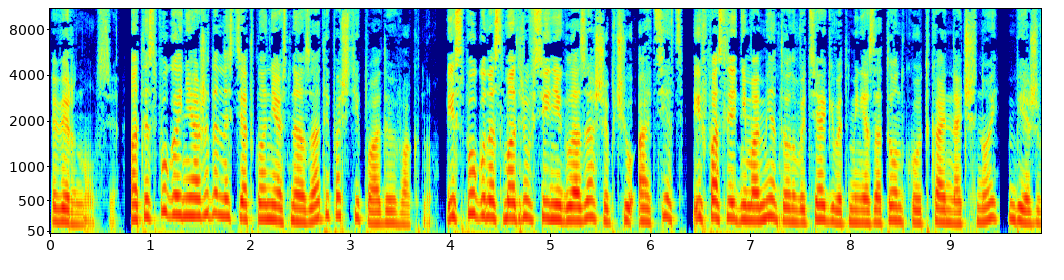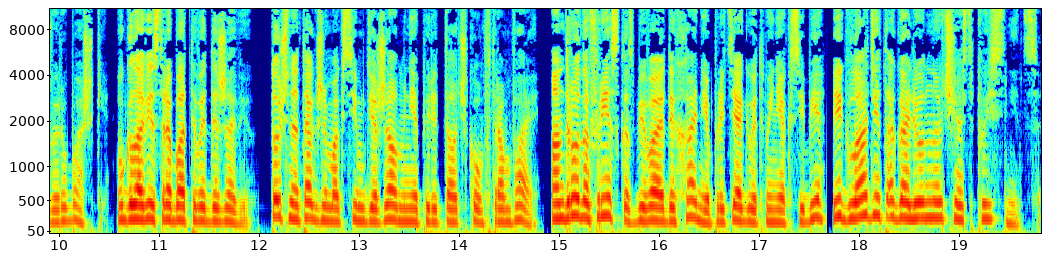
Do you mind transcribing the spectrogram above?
Вернулся. От испуга и неожиданности отклоняюсь назад и почти падаю в окно. Испуганно смотрю в синие глаза, шепчу «Отец!» И в последний момент он вытягивает меня за тонкую ткань ночной бежевой рубашки. В голове срабатывает дежавю. Точно так же Максим держал меня перед толчком в трамвае. Андронов резко, сбивая дыхание, притягивает меня к себе и гладит оголенную часть поясницы.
